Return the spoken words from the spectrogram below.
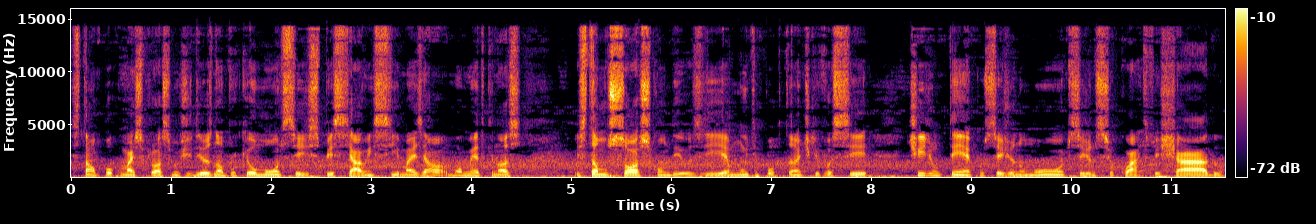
estar um pouco mais próximos de Deus, não porque o monte seja especial em si, mas é o momento que nós estamos sós com Deus. E é muito importante que você tire um tempo, seja no monte, seja no seu quarto fechado,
